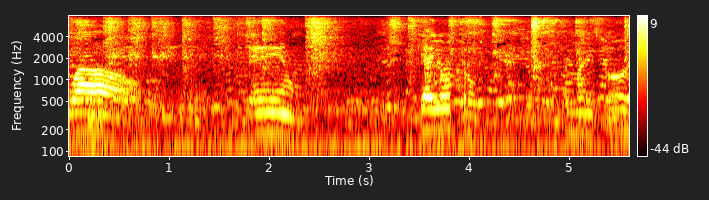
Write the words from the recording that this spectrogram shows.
Wow. Damn. Aquí hay otro. Marisol.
